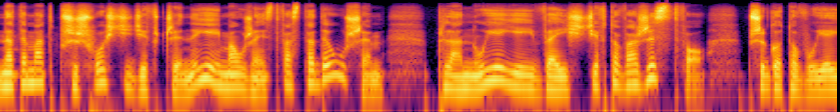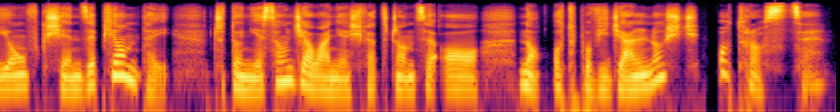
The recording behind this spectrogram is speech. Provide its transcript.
na temat przyszłości dziewczyny, jej małżeństwa z Tadeuszem. Planuje jej wejście w towarzystwo, przygotowuje ją w Księdze Piątej. Czy to nie są działania świadczące o, no, odpowiedzialność? O trosce.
